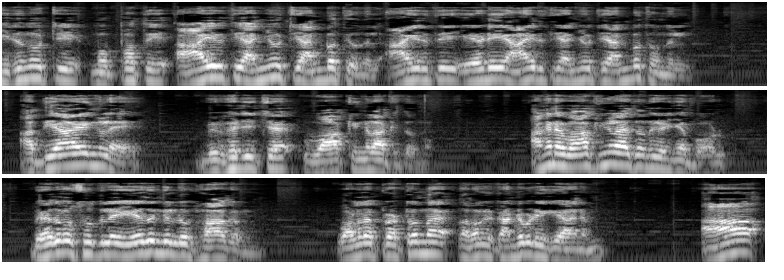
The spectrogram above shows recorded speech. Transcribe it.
ഇരുന്നൂറ്റി മുപ്പത്തി ആയിരത്തി അഞ്ഞൂറ്റി അൻപത്തി ഒന്നിൽ ആയിരത്തി എ ആയിരത്തി അഞ്ഞൂറ്റി അൻപത്തി ഒന്നിൽ അധ്യായങ്ങളെ വിഭജിച്ച് വാക്യങ്ങളാക്കി തന്നു. അങ്ങനെ വാക്യങ്ങളായി തന്നു കഴിഞ്ഞപ്പോൾ വേദപുസ്തകത്തിലെ ഏതെങ്കിലും ഒരു ഭാഗം വളരെ പെട്ടെന്ന് നമുക്ക് കണ്ടുപിടിക്കാനും ആ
